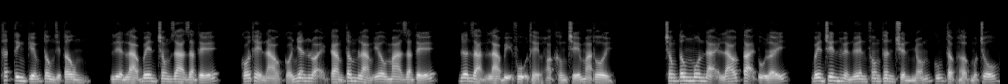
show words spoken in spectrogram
thất tinh kiếm tông diệt tông, liền là bên trong gia gian tế, có thể nào có nhân loại cam tâm làm yêu ma gian tế, đơn giản là bị phụ thể hoặc khống chế mà thôi. Trong tông môn đại lão tại tụ lấy, bên trên huyền nguyên phong thân truyền nhóm cũng tập hợp một chỗ.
